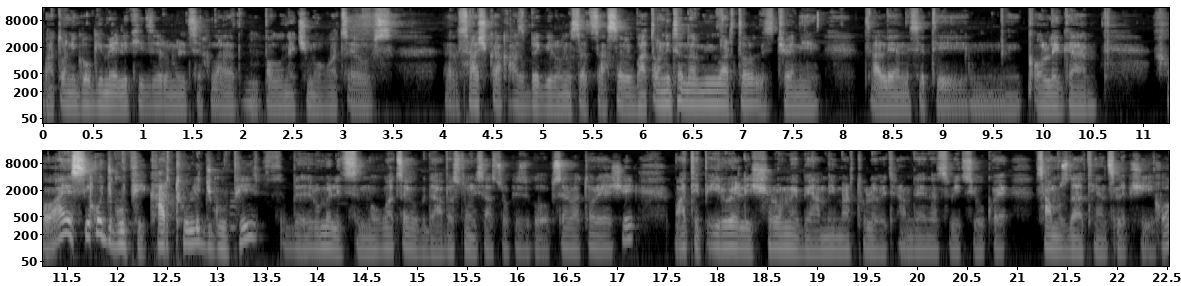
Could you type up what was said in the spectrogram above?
ბატონი გოგი მელიქიძე, რომელიც ახლა პოლონეთში მოღვაწეობს. საშკა ყაზბეგი, რომელსაც ასევე ბატონით უნდა მიმართო, ჩვენი ძალიან ესეთი კოლეგა. ხო, აი ეს იყო ჯგუფი, ქართული ჯგუფი, რომელიც მოღვაწეობდა აბასთონის ასტროფიზიკულ ობსერვატორიაში. მათი პირველი შრომები ამ მიმართულებით რამდენადაც ვიცი, უკვე 70-იან წლებში იყო.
